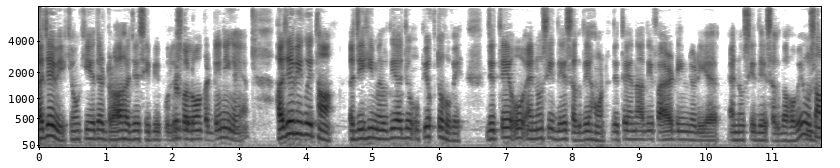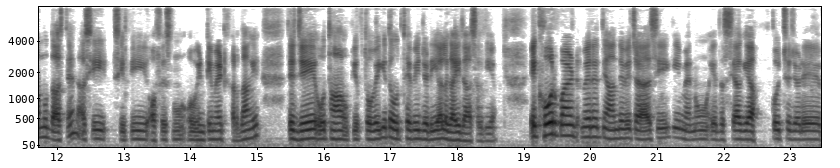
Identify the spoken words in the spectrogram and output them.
ਹਜੇ ਵੀ ਕਿਉਂਕਿ ਇਹਦੇ ਡਰਾ ਹਜੇ ਸੀਪੀ ਪੁਲਿਸ। ਵੱਲੋਂ ਕੱਢੇ ਨਹੀਂ ਗਏ ਹੈ ਹਜੇ ਵੀ ਕੋਈ ਥਾਂ ਅਜਿਹੀ ਮਿਲਦੀ ਹੈ ਜੋ ਉਪਯੁਕਤ ਹੋਵੇ ਜਿੱਥੇ ਉਹ ਐਨਓਸੀ ਦੇ ਸਕਦੇ ਹੋਣ ਜਿੱਥੇ ਇਹਨਾਂ ਦੀ ਫਾਇਰ ਟੀਮ ਜਿਹੜੀ ਹੈ ਐਨਓਸੀ ਦੇ ਸਕਦਾ ਹੋਵੇ ਉਹ। ਸਾਨੂੰ ਦੱਸ ਦੇਣ ਅਸੀਂ ਸੀਪੀ ਆਫਿਸ ਨੂੰ ਉਹ ਇੰਟੀਮੇਟ ਕਰ ਦਾਂਗੇ ਤੇ ਜੇ ਉਹ ਥਾਂ ਉਪਯੁਕਤ ਹੋਵੇਗੀ ਤਾਂ ਉੱਥੇ ਵੀ ਜਿਹੜੀ ਆ ਲਗਾਈ ਜਾ ਸਕਦੀ ਹੈ ਇੱਕ ਹੋਰ ਪੁਆਇੰਟ ਮੇਰੇ ਧਿਆਨ ਦੇ ਵਿੱਚ ਆਇਆ ਸੀ ਕਿ ਮੈਨੂੰ ਇਹ ਦੱਸਿਆ ਗਿਆ ਕੁਝ ਜਿਹੜੇ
